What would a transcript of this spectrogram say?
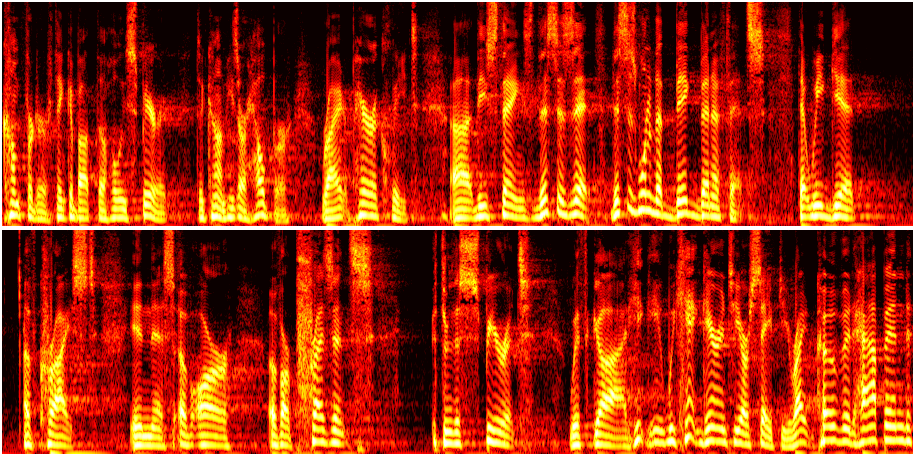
comforter. Think about the Holy Spirit to come. He's our helper, right? Paraclete. Uh, these things. This is it. This is one of the big benefits that we get of Christ in this, of our, of our presence through the Spirit with God. He, he, we can't guarantee our safety, right? COVID happened.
